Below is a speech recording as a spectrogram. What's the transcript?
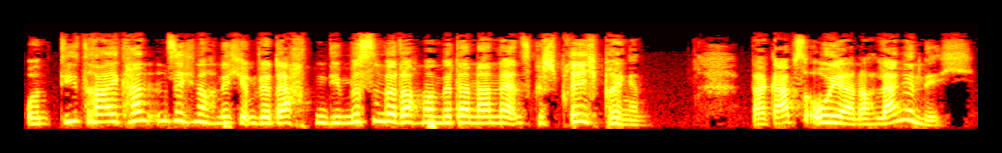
Und die drei kannten sich noch nicht und wir dachten, die müssen wir doch mal miteinander ins Gespräch bringen. Da gab's Oja noch lange nicht.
